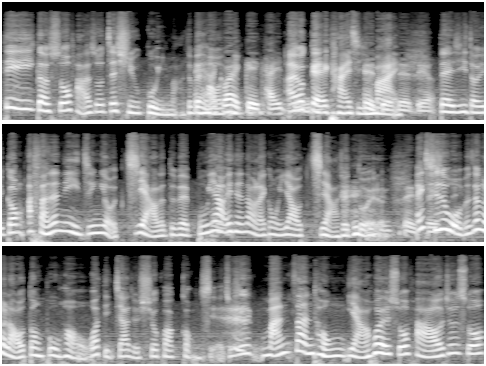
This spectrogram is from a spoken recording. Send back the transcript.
第一个说法是说这是贵嘛，对不对？还要给开，还要给开机卖，对对对，对，等于讲啊，反正你已经有价了，对不对？不要一天到晚来跟我要价就对了。哎，其实我们这个劳动部哈，我底下就修夸共识，就是蛮赞同雅慧说法哦，就是说，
